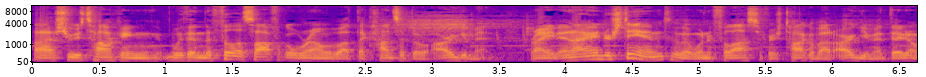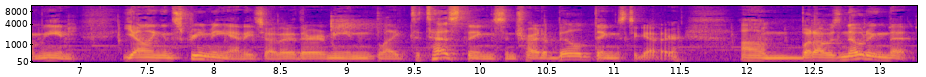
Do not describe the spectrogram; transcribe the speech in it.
uh, she was talking within the philosophical realm about the concept of argument, right? And I understand that when philosophers talk about argument, they don't mean yelling and screaming at each other. They mean like to test things and try to build things together. Um, but I was noting that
